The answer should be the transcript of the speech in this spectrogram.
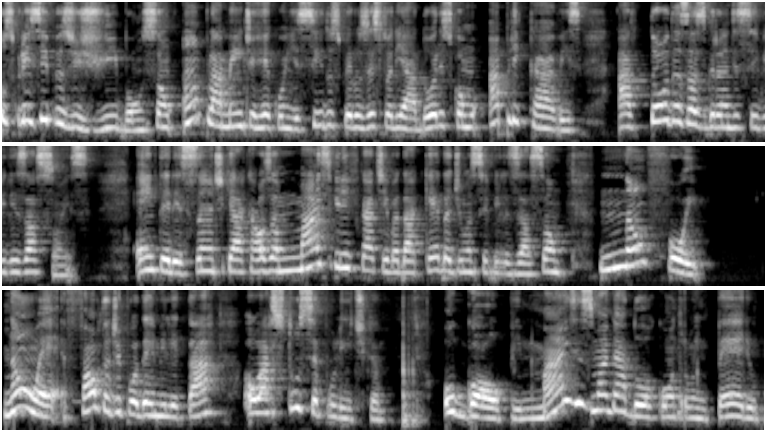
Os princípios de Gibbon são amplamente reconhecidos pelos historiadores como aplicáveis a todas as grandes civilizações. É interessante que a causa mais significativa da queda de uma civilização não foi, não é falta de poder militar ou astúcia política. O golpe mais esmagador contra o império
